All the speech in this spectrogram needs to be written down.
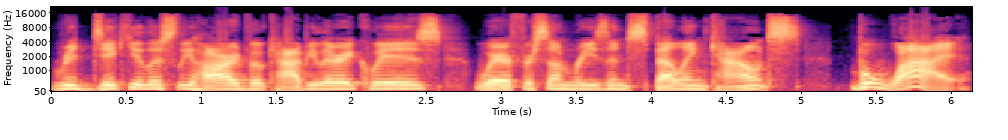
ridiculously hard vocabulary quiz where for some reason spelling counts. But why?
